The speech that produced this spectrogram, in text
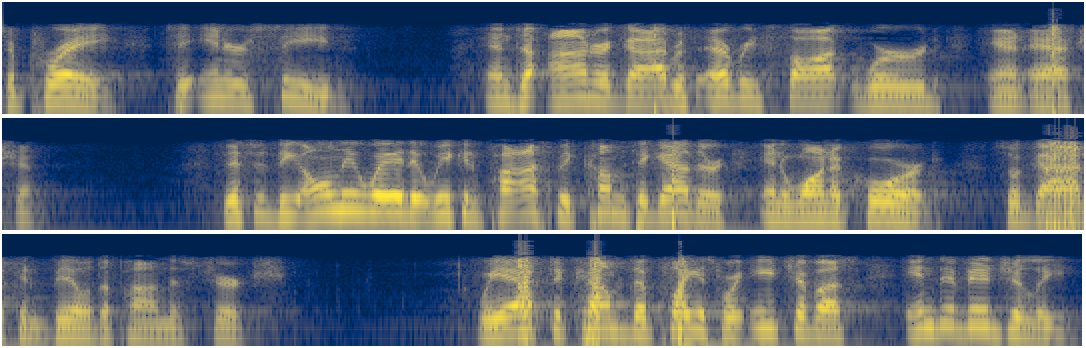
to pray, to intercede, and to honor God with every thought, word, and action. This is the only way that we can possibly come together in one accord so God can build upon this church. We have to come to the place where each of us individually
